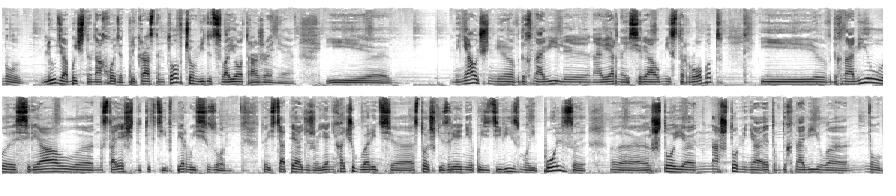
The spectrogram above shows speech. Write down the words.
Ну, люди обычно находят прекрасным то, в чем видят свое отражение. И э, меня очень вдохновили, наверное, сериал «Мистер Робот» и вдохновил э, сериал э, «Настоящий детектив», первый сезон. То есть, опять же, я не хочу говорить э, с точки зрения позитивизма и пользы, что я, на что меня это вдохновило, ну,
